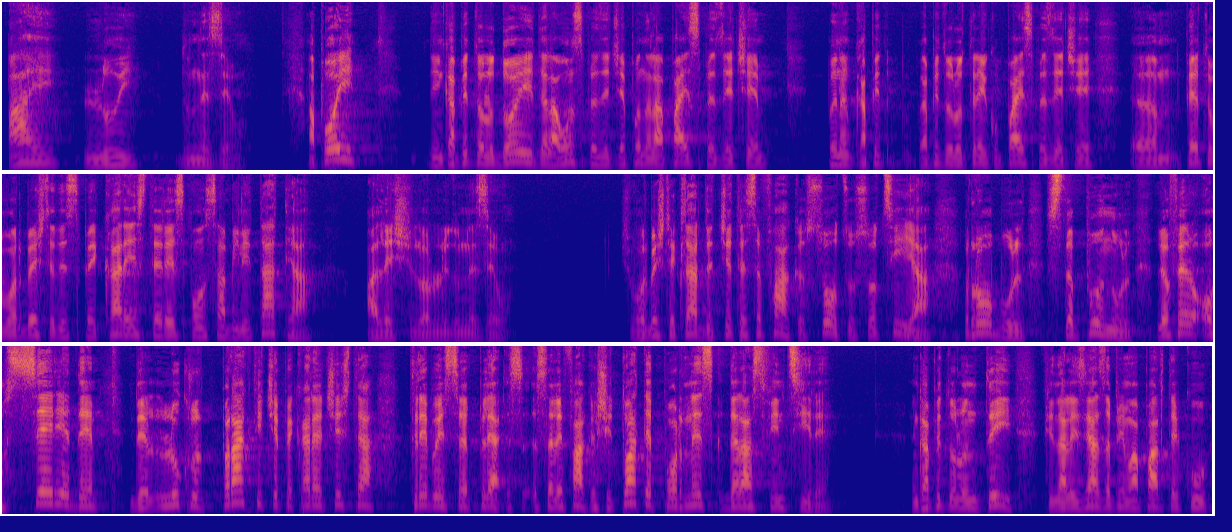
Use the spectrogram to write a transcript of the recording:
ai lui Dumnezeu. Apoi, din capitolul 2, de la 11 până la 14, până în capitolul 3 cu 14, um, Petru vorbește despre care este responsabilitatea aleșilor lui Dumnezeu. Și vorbește clar de ce trebuie să facă soțul, soția, robul, stăpânul. Le oferă o serie de, de lucruri practice pe care acestea trebuie să, plea, să, să le facă. Și toate pornesc de la sfințire. În capitolul 1 finalizează prima parte cu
